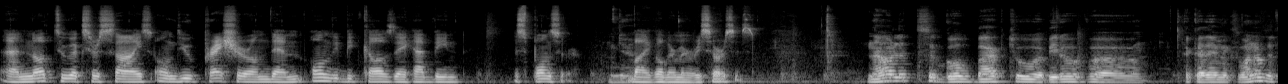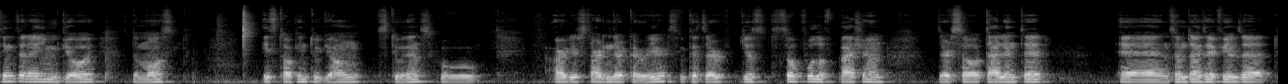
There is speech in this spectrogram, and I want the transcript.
and not to exercise undue pressure on them only because they have been sponsored yeah. by government resources. Now let's go back to a bit of uh, academics. One of the things that I enjoy the most is talking to young students who are just starting their careers because they're just so full of passion, they're so talented, and sometimes I feel that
